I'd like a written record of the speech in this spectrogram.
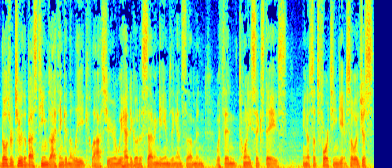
those were two of the best teams I think in the league last year. and We had to go to seven games against them, and within 26 days. You know, so it's 14 games. So it just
